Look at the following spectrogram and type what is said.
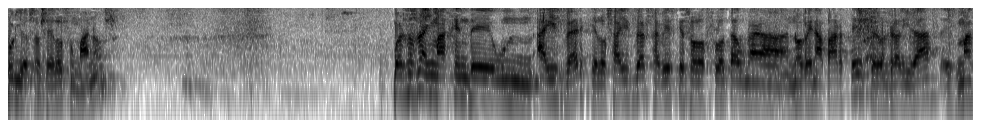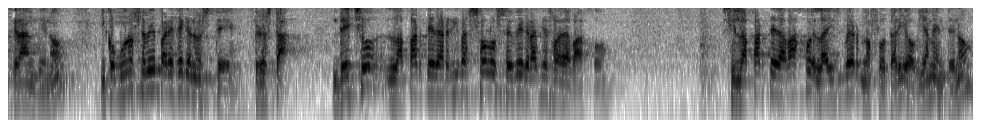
Curiosos, ¿eh? Los humanos. Pues esto es una imagen de un iceberg, que los icebergs sabéis que solo flota una novena parte, pero en realidad es más grande, ¿no? Y como no se ve parece que no esté, pero está. De hecho, la parte de arriba solo se ve gracias a la de abajo. Sin la parte de abajo el iceberg no flotaría, obviamente, ¿no?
